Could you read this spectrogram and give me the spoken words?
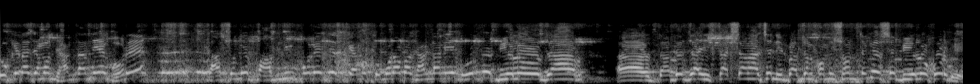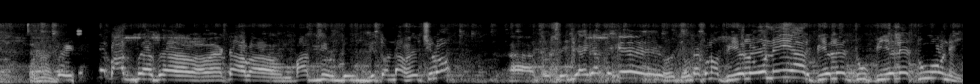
লোকেরা যেমন ঝান্ডা নিয়ে ঘোরে তার সঙ্গে পাবলিক বলে যে কেন তোমরা আবার ঝান্ডা নিয়ে ঘুরবে? বিএলও যা তাদের যা ইনস্ট্রাকশন আছে নির্বাচন কমিশন থেকে সে বিএলও করবে। তো এটা বাদ একটা বাদ বিতণ্ডা হয়েছিল। তো সেই জায়গা থেকে ওটা কোনো বিএলও নেই আর বিএলএ টু বিএলএ টুও নেই।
